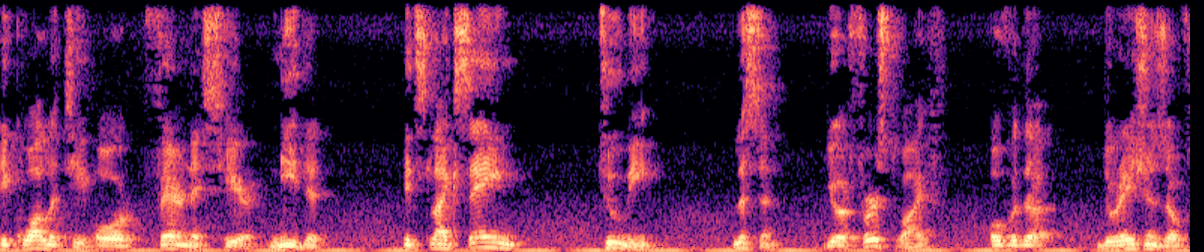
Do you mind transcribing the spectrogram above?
equality or fairness here needed. It's like saying to me, listen, your first wife, over the durations of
